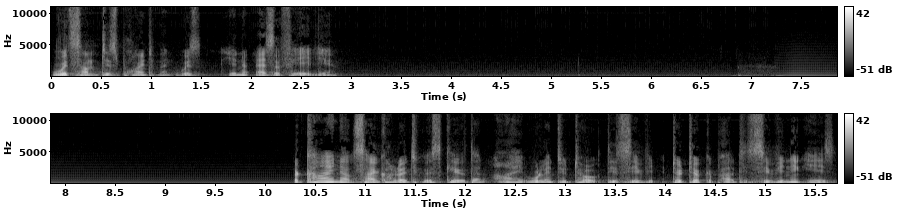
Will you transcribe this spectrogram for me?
with some disappointment, with you know, as a failure. The kind of psychological skill that I would like to talk this evening, to talk about this evening is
